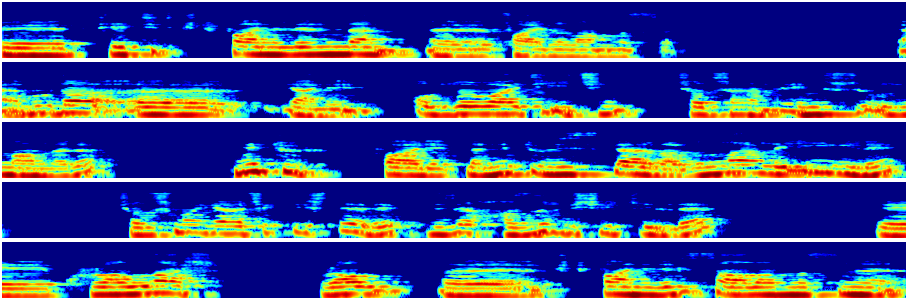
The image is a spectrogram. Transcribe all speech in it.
e, tehdit kütüphanelerinden e, faydalanması. Yani burada e, yani Observability için çalışan endüstri uzmanları ne tür faaliyetler, ne tür riskler var bunlarla ilgili çalışma gerçekleştirerek bize hazır bir şekilde e, kurallar, kural e, kütüphaneleri sağlanmasını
